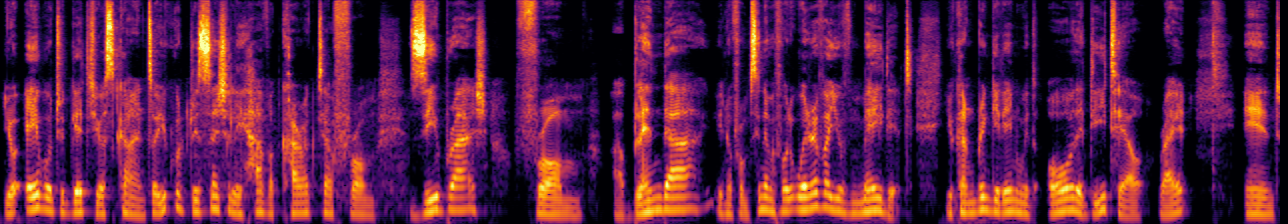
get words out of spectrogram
You're able to get your scan. So you could essentially have a character from ZBrush, from uh, Blender, you know, from Cinema 4D, wherever you've made it. You can bring it in with all the detail, right? And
